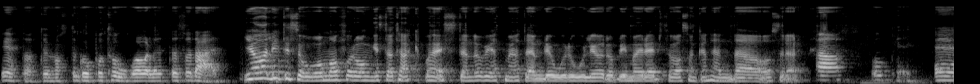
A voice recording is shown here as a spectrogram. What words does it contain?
vet du att du måste gå på toa och lite sådär. Ja, lite så. Om man får ångestattack på hästen då vet man ju att den blir orolig och då blir man ju rädd för vad som kan hända och sådär. Ja, okej. Eh,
